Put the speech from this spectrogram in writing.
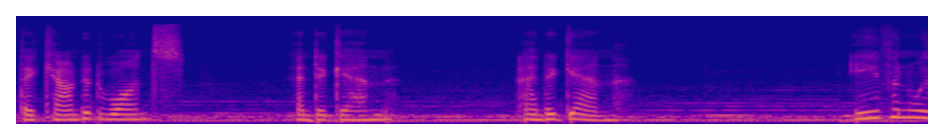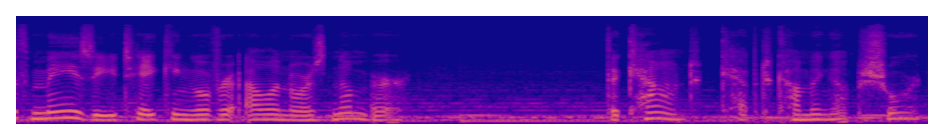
They counted once, and again, and again. Even with Maisie taking over Eleanor's number, the count kept coming up short.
